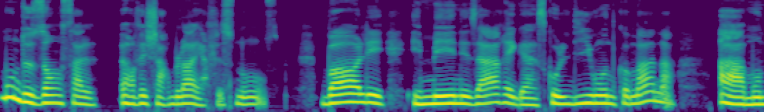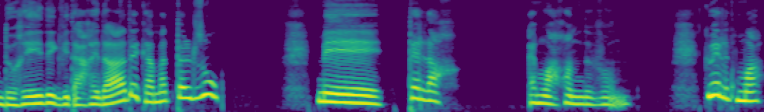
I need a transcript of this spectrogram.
Mont de zansal ur vechar bla er fes noz. Bale e menez areg a skol dion komana, a mont de redek vid a redadek a mat pel zo. Me pellar, em oa c'hoant de vant. Gwelet moa,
